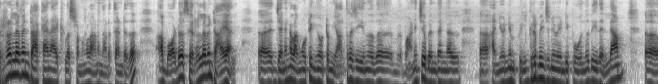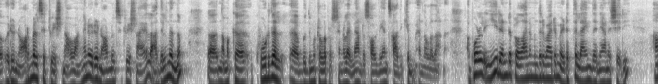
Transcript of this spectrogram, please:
ഇറലവന്റ് ആക്കാനായിട്ടുള്ള ശ്രമങ്ങളാണ് നടത്തേണ്ടത്. ആ ബോർഡേഴ്സ് ഇറലവന്റ് ആയാൽ ജനങ്ങൾ അങ്ങോട്ടും ഇങ്ങോട്ടും യാത്ര ചെയ്യുന്നത് വാണിജ്യ ബന്ധങ്ങൾ അന്യോന്യം പിൽഗ്രിമേജിന് വേണ്ടി പോകുന്നത് ഇതെല്ലാം ഒരു നോർമൽ സിറ്റുവേഷൻ ആവും. അങ്ങനെ ഒരു നോർമൽ സിറ്റുവേഷൻ ആയാൽ അതിൽ നിന്നും നമുക്ക് കൂടുതൽ ബുദ്ധിമുട്ടുള്ള പ്രശ്നങ്ങളെല്ലാം റിസോൾവ് ചെയ്യാൻ സാധിക്കും എന്നുള്ളതാണ്. അപ്പോൾ ഈ രണ്ട് പ്രധാനമന്ത്രിമാരും എടുത്ത ലൈൻ തന്നെയാണ് ശരി. ആ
